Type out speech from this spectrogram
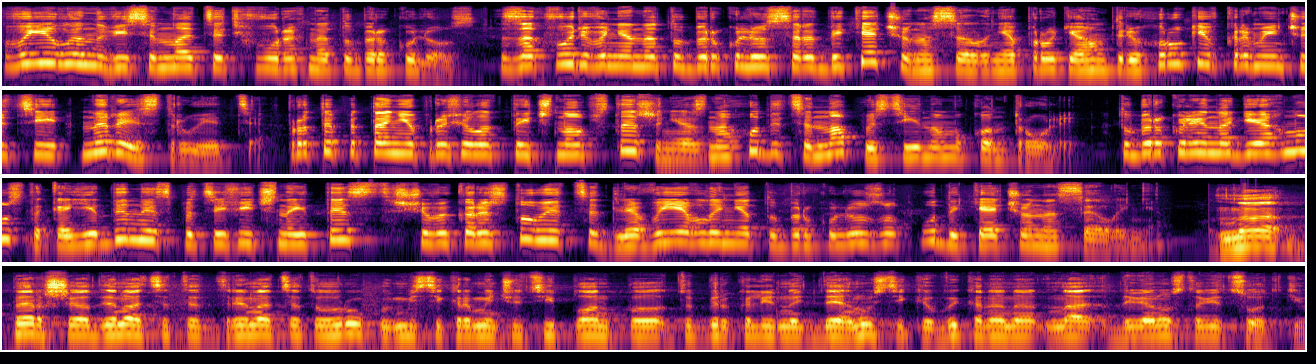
виявлено 18 хворих на туберкульоз. Захворювання на туберкульоз серед дитячого населення протягом трьох років в Кременчуці не реєструється. Проте питання профілактичного обстеження знаходиться на постійному контролі. Туберкулінна діагностика єдиний специфічний тест, що використовується для виявлення туберкульозу у дитячого населення. На 1.11.13 року в місті Кременчуці план по туберкулінної діагностики виконано на 90%.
